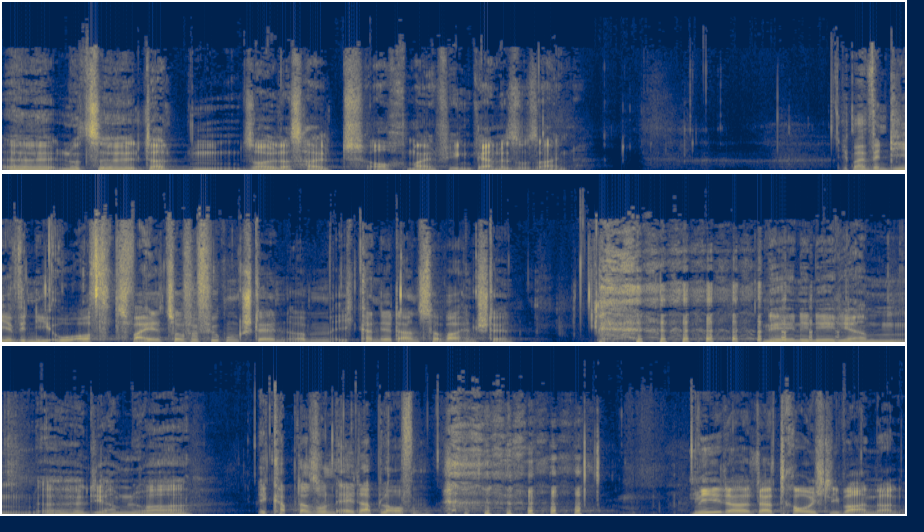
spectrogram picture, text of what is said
äh, nutze, dann soll das halt auch meinetwegen gerne so sein. Ich meine, wenn die, wenn die OAuth 2 zur Verfügung stellen, ähm, ich kann dir da einen Server hinstellen. nee, nee, nee, die haben, äh, die haben nur. Ich hab da so einen LDAP laufen. Nee, da, da traue ich lieber anderen.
